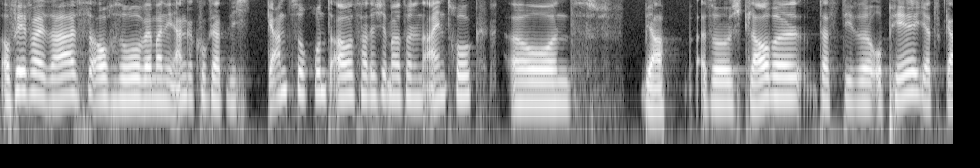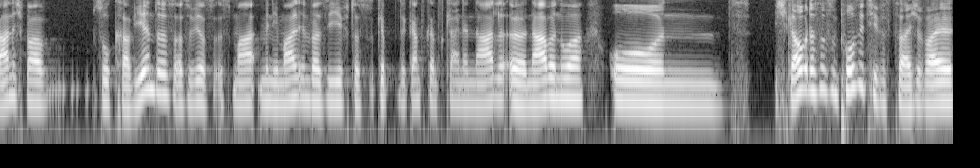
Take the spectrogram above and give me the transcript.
auf jeden Fall sah es auch so, wenn man ihn angeguckt hat, nicht ganz so rund aus, hatte ich immer so den Eindruck. Und ja, also ich glaube, dass diese OP jetzt gar nicht mal so gravierend ist. Also das ist mal minimalinvasiv, das gibt eine ganz, ganz kleine Nadel, äh, Narbe nur. Und ich glaube, das ist ein positives Zeichen, weil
